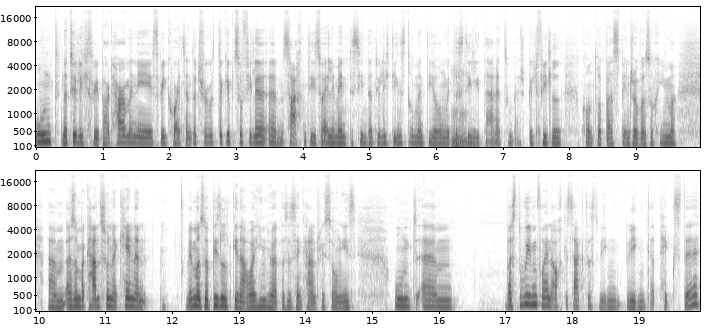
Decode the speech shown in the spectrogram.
Und natürlich Three-Part Harmony, Three Chords and the Truth. Da gibt es so viele ähm, Sachen, die so Elemente sind. Natürlich die Instrumentierung mit mhm. der Stilgitarre zum Beispiel, Fiddle, Kontrabass, Banjo, was auch immer. Ähm, also man kann es schon erkennen, wenn man so ein bisschen genauer hinhört, dass es ein Country-Song ist. Und ähm, was du eben vorhin auch gesagt hast, wegen, wegen der Texte,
